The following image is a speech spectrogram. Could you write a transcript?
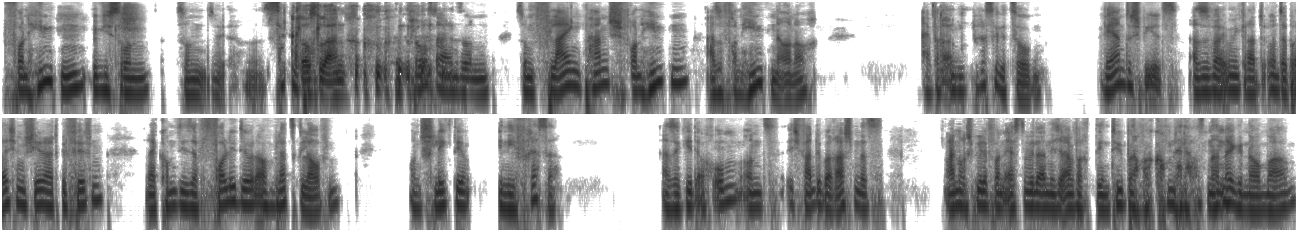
von hinten wirklich so ein, so ein Sack Klausladen. Closer, so ein, so ein Flying Punch von hinten, also von hinten auch noch, einfach Ja. in die Presse gezogen. Während des Spiels. Also es war irgendwie gerade Unterbrechung, Schiri hat gepfiffen und da kommt dieser Vollidiot auf den Platz gelaufen und schlägt ihm in die Fresse. Also geht auch um und ich fand überraschend, dass andere Spieler von Aston Villa nicht einfach den Typ einfach komplett auseinandergenommen haben.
